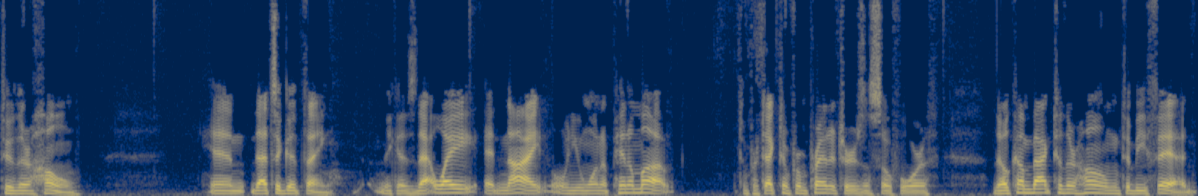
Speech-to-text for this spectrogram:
to their home. And that's a good thing because that way at night, when you want to pin them up to protect them from predators and so forth, they'll come back to their home to be fed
